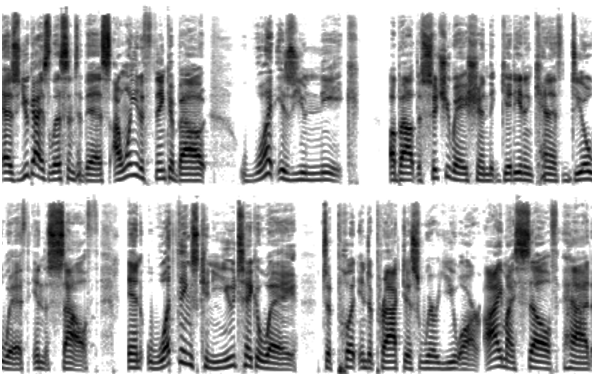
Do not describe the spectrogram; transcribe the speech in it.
as you guys listen to this, I want you to think about what is unique about the situation that Gideon and Kenneth deal with in the South and what things can you take away to put into practice where you are. I myself had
